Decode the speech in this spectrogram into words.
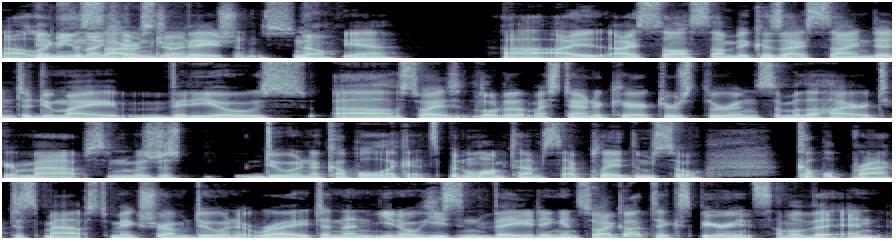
Uh, like mean the like Sirus invasions. No. Yeah. Uh, I I saw some because I signed in to do my videos. Uh, so I loaded up my standard characters, threw in some of the higher tier maps, and was just doing a couple. Like it's been a long time since I played them, so a couple practice maps to make sure I'm doing it right. And then you know he's invading, and so I got to experience some of it. And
